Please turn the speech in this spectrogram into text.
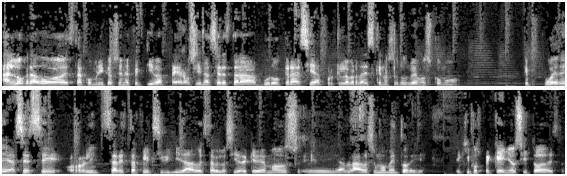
han logrado esta comunicación efectiva, pero sin hacer esta burocracia, porque la verdad es que nosotros vemos como que puede hacerse o ralentizar esta flexibilidad o esta velocidad que habíamos eh, hablado hace un momento de, equipos pequeños y todo esto.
